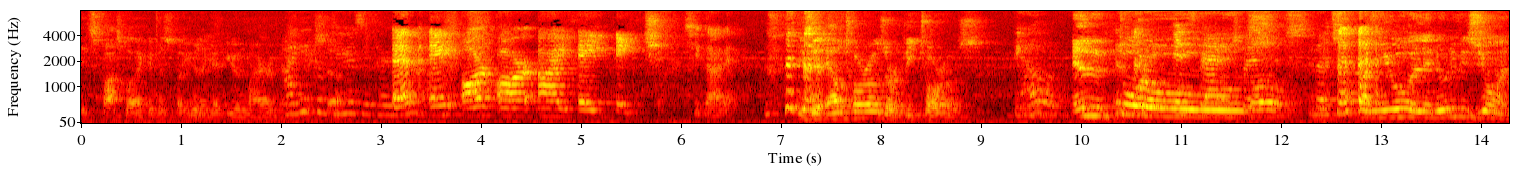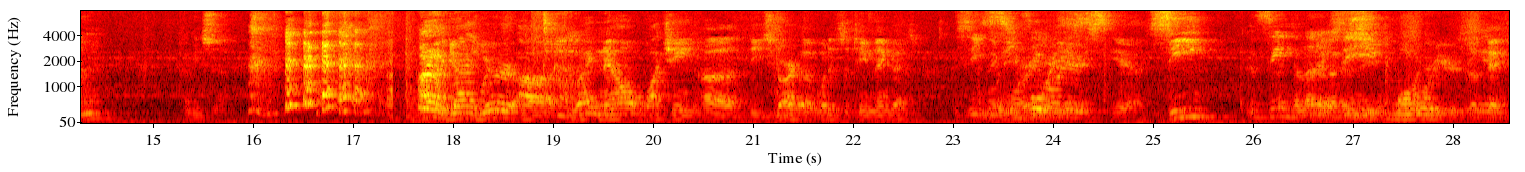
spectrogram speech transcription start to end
it's possible I could misspell yours, I got you and Myra mixed. I get confused with her. M A R R I A H. She got it. Is it El Toros or V Toros? Oh. El Toro. In Spanish, but oh. español, en Univision. Avisa. All right, guys, we're uh, right now watching uh, the start of what is the team name, guys? Z. Warriors. Yeah. Z Z. The letter Z. Z Warriors. Okay,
